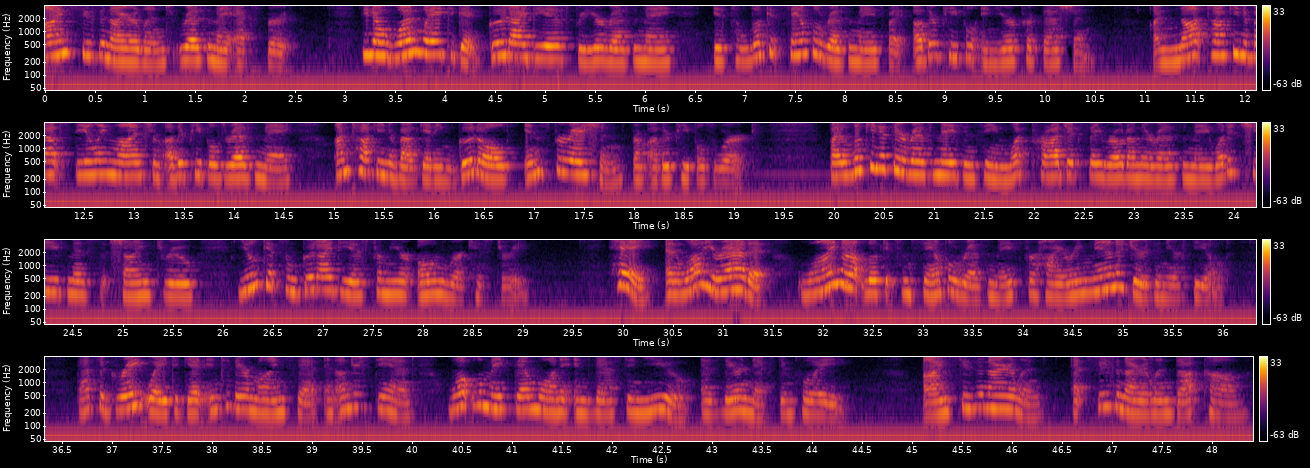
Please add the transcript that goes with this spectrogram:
I'm Susan Ireland, resume expert. You know, one way to get good ideas for your resume is to look at sample resumes by other people in your profession. I'm not talking about stealing lines from other people's resume. I'm talking about getting good old inspiration from other people's work. By looking at their resumes and seeing what projects they wrote on their resume, what achievements that shine through, you'll get some good ideas from your own work history. Hey, and while you're at it, why not look at some sample resumes for hiring managers in your field? That's a great way to get into their mindset and understand what will make them want to invest in you as their next employee. I'm Susan Ireland at susanireland.com.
